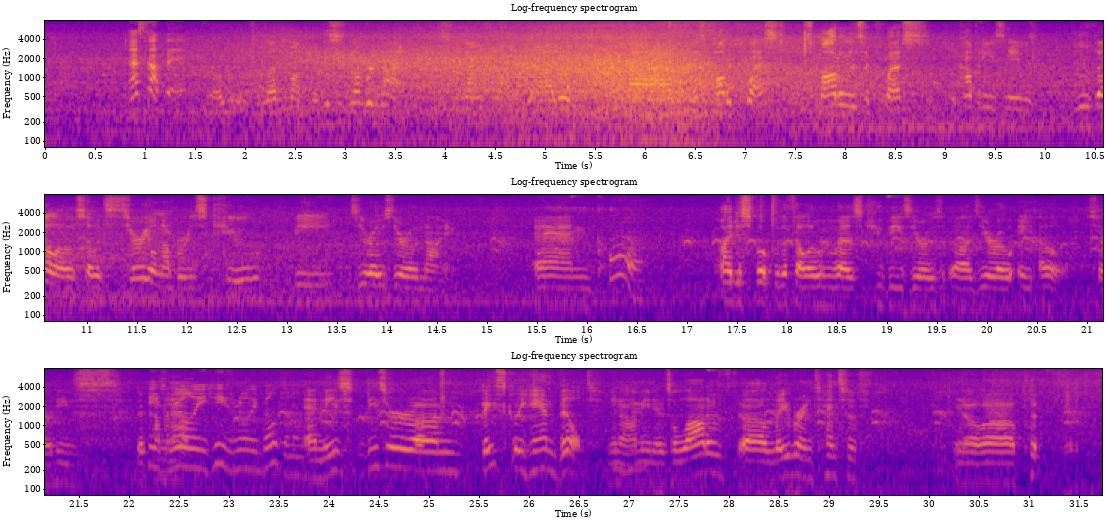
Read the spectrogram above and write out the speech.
That's not bad. Uh, it was 11 months. But this is number nine. This is the ninth one. Uh, uh, it's called a Quest. This model is a Quest. The company's name is Blue Velo, so its serial number is QB009. And Cool. I just spoke with a fellow who has QB080, so he's they're He's coming really out. he's really building them. And these these are um, basically hand built. You know, I mean, there's a lot of uh, labor intensive, you know, uh, put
